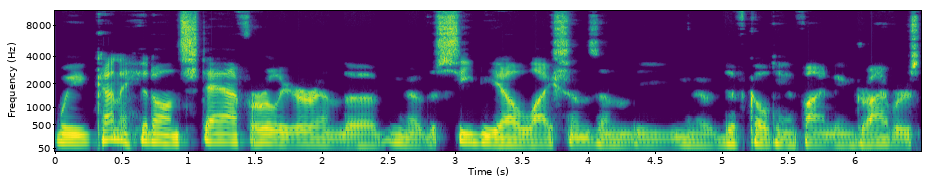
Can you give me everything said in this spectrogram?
We kind of hit on staff earlier and the, you know, the CDL license and the, you know, difficulty in finding drivers.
